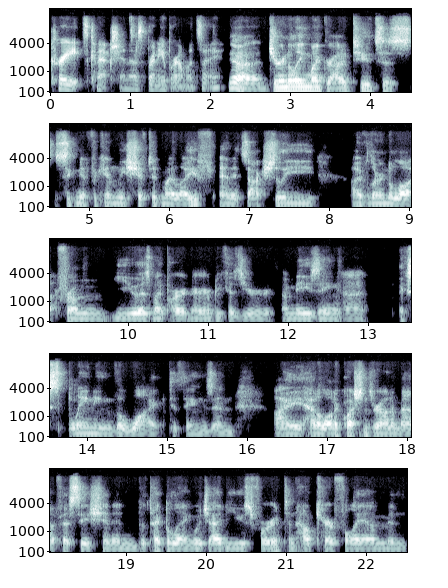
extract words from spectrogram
creates connection, as Brené Brown would say. Yeah, journaling my gratitudes has significantly shifted my life. And it's actually I've learned a lot from you as my partner because you're amazing at explaining the why to things. And I had a lot of questions around a manifestation and the type of language I had to use for it and how careful I am and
